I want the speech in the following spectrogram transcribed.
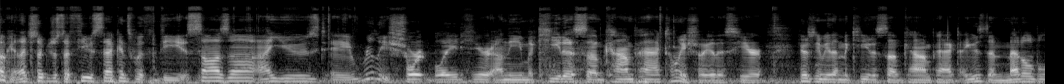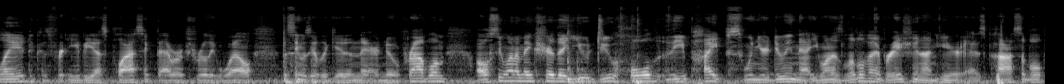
Okay, that took just a few seconds with the Sawzall. I used a really short blade here on the Makita Subcompact. Let me show you this here. Here's gonna be that Makita Subcompact. I used a metal blade because for ABS plastic, that works really well. This thing was able to get in there, no problem. Also, you wanna make sure that you do hold the pipes when you're doing that. You want as little vibration on here as possible.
